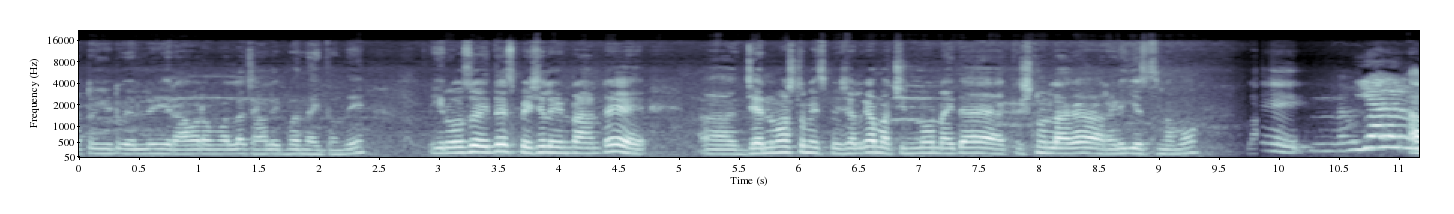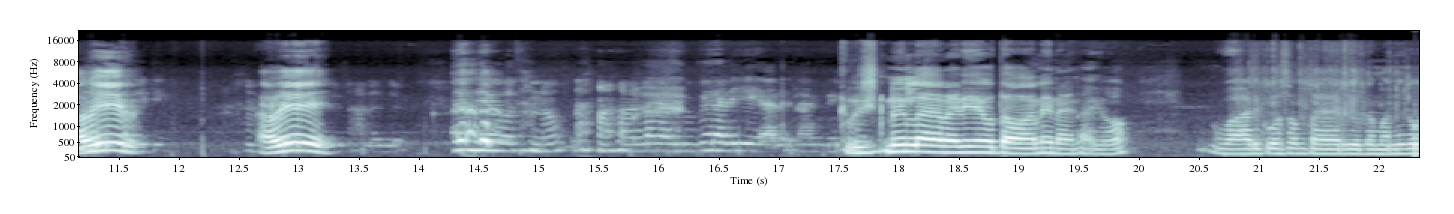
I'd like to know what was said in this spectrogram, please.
అటు ఇటు వెళ్ళి రావడం వల్ల చాలా ఇబ్బంది అవుతుంది. ఈరోజు అయితే స్పెషల్ ఏంటంటే అంటే జన్మాష్టమి స్పెషల్గా మా చిన్నోడిని అయితే కృష్ణులాగా రెడీ చేస్తున్నాము. అవీర్! అవే నువ్వే రెడీ చేయాలి నాకు కృష్ణులా రెడీ అవుతావా అని నాయన అయ్యో వాడి కోసం తయారు చేద్దామని ఇక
